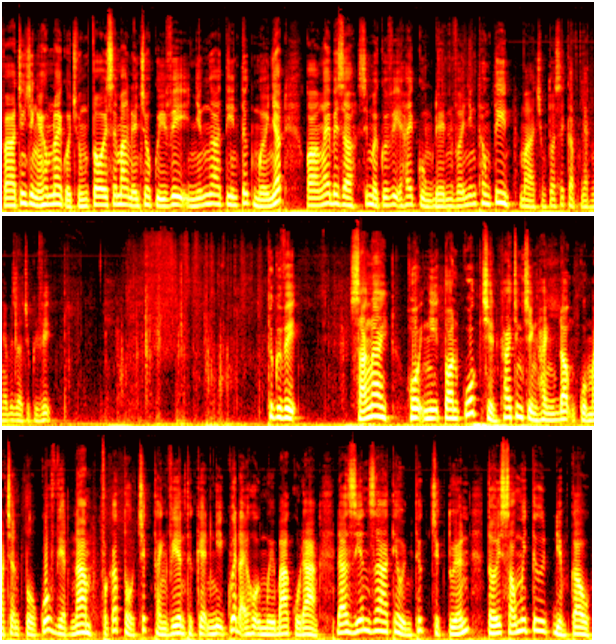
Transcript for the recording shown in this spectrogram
Và chương trình ngày hôm nay của chúng tôi sẽ mang đến cho quý vị những à, tin tức mới nhất. Còn ngay bây giờ, xin mời quý vị hãy cùng đến với những thông tin mà chúng tôi sẽ cập nhật ngay bây giờ cho quý vị. Thưa quý vị, sáng nay, Hội nghị toàn quốc triển khai chương trình hành động của Mặt trận Tổ quốc Việt Nam và các tổ chức thành viên thực hiện nghị quyết đại hội 13 của Đảng đã diễn ra theo hình thức trực tuyến tới 64 điểm cầu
